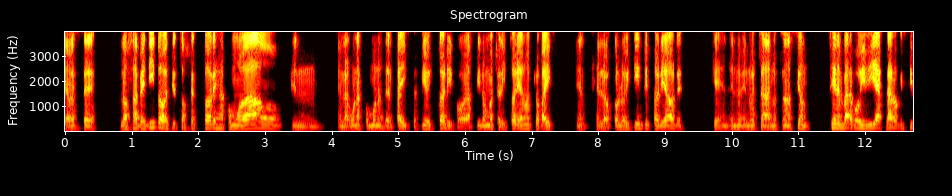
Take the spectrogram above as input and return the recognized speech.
a veces los apetitos de ciertos sectores acomodados en, en, algunas comunas del país. Ha sido histórico, así lo muestra la historia de nuestro país, con los distintos historiadores que, en, nuestra, nuestra nación. Sin embargo, hoy día, claro que sí,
